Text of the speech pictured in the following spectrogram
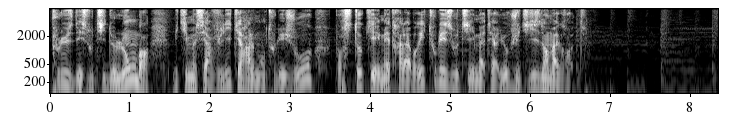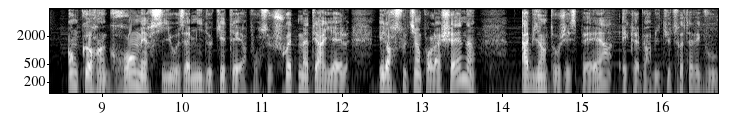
plus des outils de l'ombre, mais qui me servent littéralement tous les jours pour stocker et mettre à l'abri tous les outils et matériaux que j'utilise dans ma grotte. Encore un grand merci aux amis de Keter pour ce chouette matériel et leur soutien pour la chaîne. A bientôt j'espère, et que la barbitude soit avec vous.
